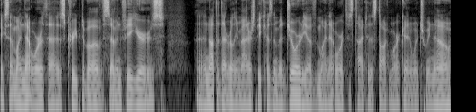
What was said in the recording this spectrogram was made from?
except my net worth has creeped above seven figures. Uh, not that that really matters because the majority of my net worth is tied to the stock market, in which we know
